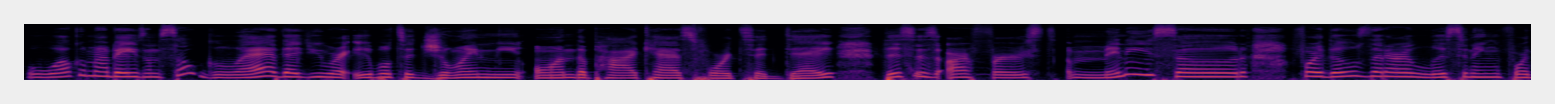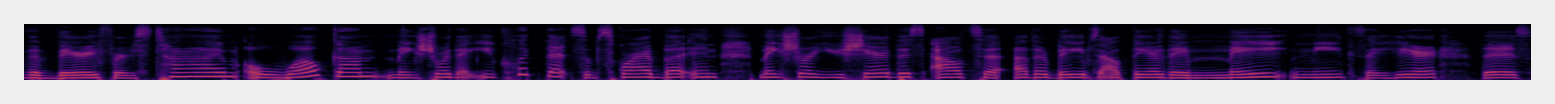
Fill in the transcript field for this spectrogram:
Welcome, my babes. I'm so glad that you were able to join me on the podcast for today. This is our first mini-sode. For those that are listening for the very first time, welcome. Make sure that you click that subscribe button. Make sure you share this out to other babes out there. They may need to hear this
